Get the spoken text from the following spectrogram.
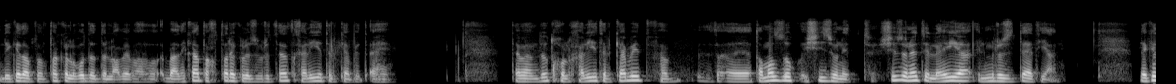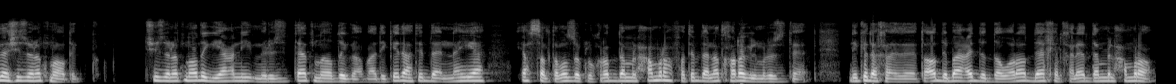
دي كده بتنتقل للغدد اللعابية بعد كده تخترق الإسبيروزيتات خلية الكبد أهي. تمام تدخل خلية الكبد فب آآ تمزق الشيزونيت، الشيزونيت اللي هي الميروزيتات يعني، ده كده شيزونيت ناضج، شيزونيت ناضج يعني ميروزيتات ناضجة، بعد كده هتبدأ إن هي يحصل تمزق لكرات الدم الحمرا فتبدأ إنها تخرّج الميروزيتات، دي كده تقضّي بقى عدة دورات داخل خلايا الدم الحمراء.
